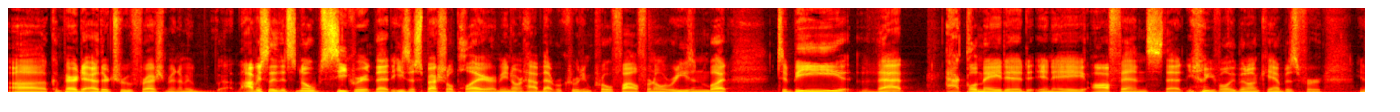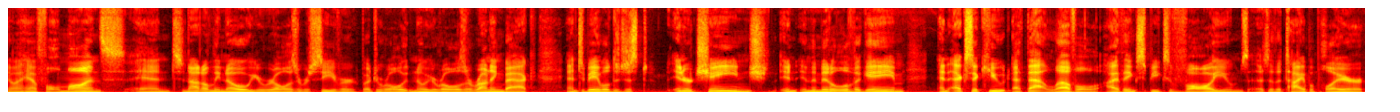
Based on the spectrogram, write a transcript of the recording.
Uh, compared to other true freshmen. I mean, obviously, it's no secret that he's a special player. I mean, you don't have that recruiting profile for no reason, but to be that acclimated in a offense that you know you've only been on campus for you know a handful of months and to not only know your role as a receiver but to know your role as a running back and to be able to just interchange in, in the middle of a game and execute at that level, I think speaks volumes as to the type of player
